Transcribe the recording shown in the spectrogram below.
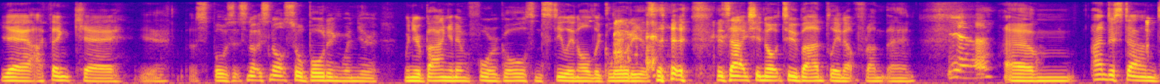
Yeah, I think uh, yeah, I suppose it's not it's not so boring when you're when you're banging in four goals and stealing all the glory. It's it's actually not too bad playing up front then. yeah. Um, I understand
